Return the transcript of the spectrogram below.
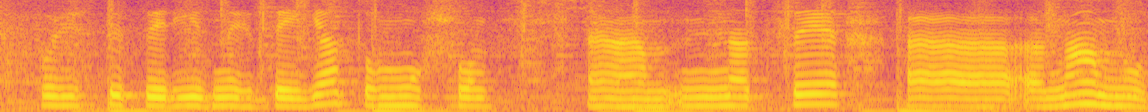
сповістити рідних, де я, тому що на це е, нам, ну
